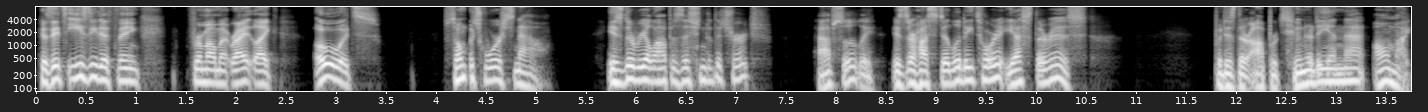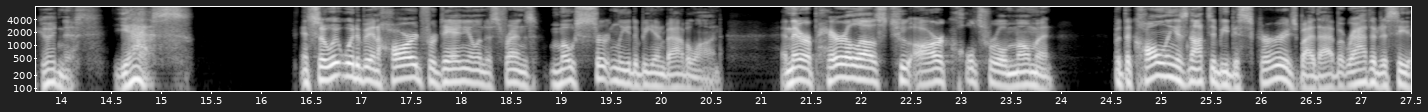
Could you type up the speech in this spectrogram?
Because it's easy to think for a moment, right? Like, oh, it's so much worse now. Is there real opposition to the church? Absolutely. Is there hostility toward it? Yes, there is. But is there opportunity in that? Oh my goodness. Yes. And so it would have been hard for Daniel and his friends, most certainly, to be in Babylon. And there are parallels to our cultural moment. But the calling is not to be discouraged by that, but rather to see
